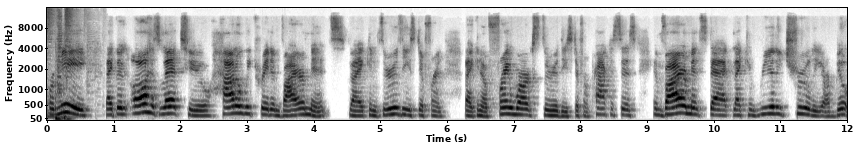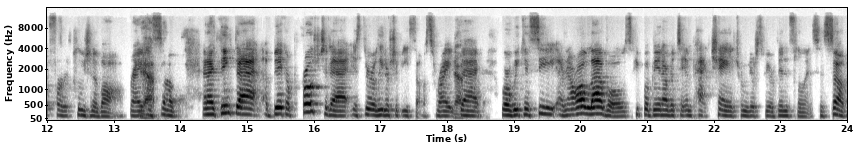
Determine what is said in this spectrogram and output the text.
for me, like it all has led to how do we create environments like and through these different like you know frameworks through these different practices environments that like can really truly are built for inclusion of all right Yeah. and so and i think that a big approach to that is through a leadership ethos right Yeah. that where we can see at all levels people being able to impact change from their sphere of influence and so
